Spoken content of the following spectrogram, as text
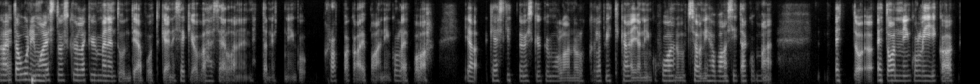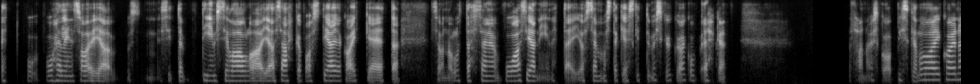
No, että uni maistuisi kyllä 10 tuntia putkeen, niin sekin on vähän sellainen, että nyt niin kuin kroppa kaipaa niin kuin lepoa. Ja keskittymiskyky mulla on ollut kyllä pitkään jo niin kuin huono, mutta se on ihan vaan sitä, kun mä, että et on niin kuin liikaa, että puhelin soi ja sitten Teams laulaa ja sähköpostia ja kaikkea, että se on ollut tässä jo vuosia niin, että ei ole semmoista keskittymiskykyä kuin ehkä sanoisiko opiskeluaikoina,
